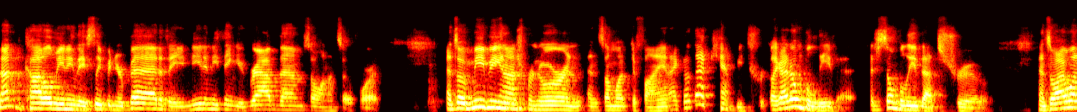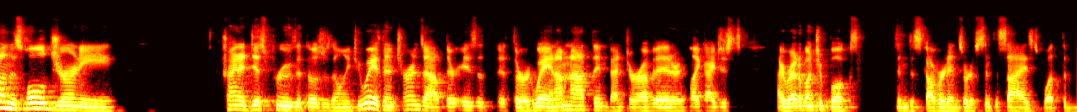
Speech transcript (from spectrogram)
not coddle meaning they sleep in your bed. If they need anything, you grab them, so on and so forth. And so me being an entrepreneur and, and somewhat defiant, I go, that can't be true. Like, I don't believe it. I just don't believe that's true. And so I went on this whole journey trying to disprove that those are the only two ways. And it turns out there is a, a third way. And I'm not the inventor of it. Or like I just I read a bunch of books and discovered and sort of synthesized what the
